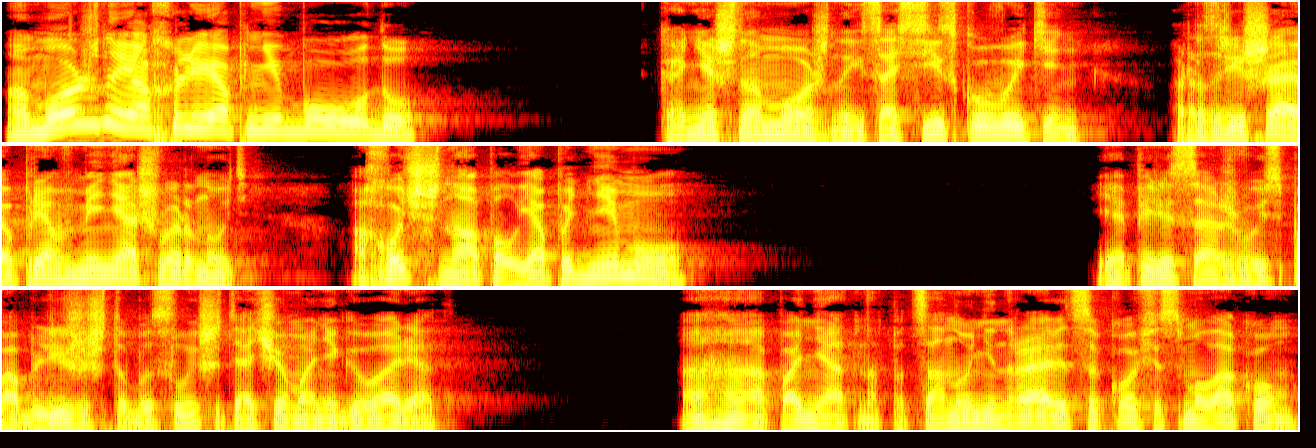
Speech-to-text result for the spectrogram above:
«А можно я хлеб не буду?» «Конечно можно, и сосиску выкинь. Разрешаю прям в меня швырнуть. А хочешь на пол, я подниму». Я пересаживаюсь поближе, чтобы слышать, о чем они говорят. Ага, понятно, пацану не нравится кофе с молоком.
